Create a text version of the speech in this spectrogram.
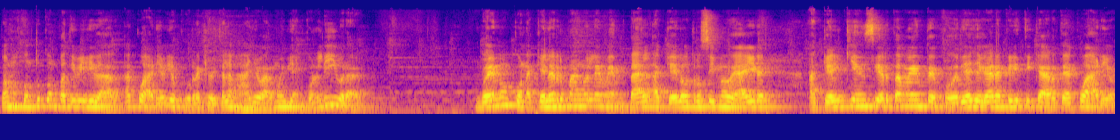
Vamos con tu compatibilidad, Acuario, y ocurre que hoy te la vas a llevar muy bien con Libra. Bueno, con aquel hermano elemental, aquel otro signo de aire, aquel quien ciertamente podría llegar a criticarte, Acuario,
